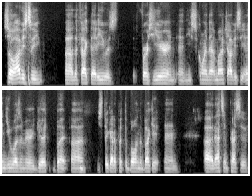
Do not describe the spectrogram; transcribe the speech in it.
so obviously, uh, the fact that he was first year and, and he's scoring that much, obviously NU wasn't very good, but uh, mm you still got to put the ball in the bucket, and uh, that's impressive.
